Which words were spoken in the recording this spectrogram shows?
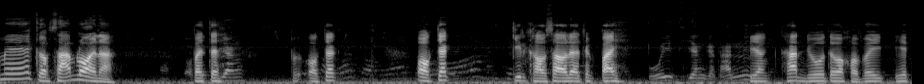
แม่เกือบสามรอยน่ะ ไปแต่เที่ยงออกจาก ออกจาก กินข้าวเช้าแล้วจังไปโอ้ยเที่ยงกับทันเที่ยงท่านอยู่แต่ว่าขอไปเฮ็ด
